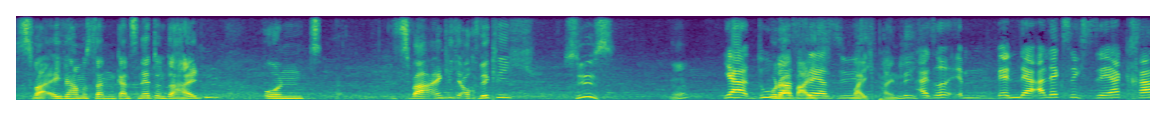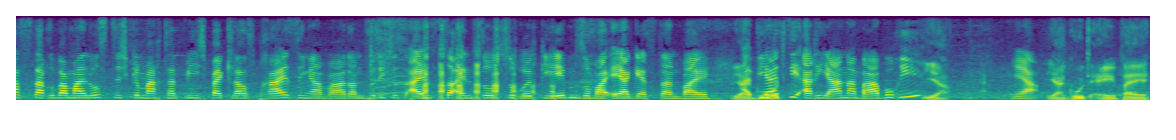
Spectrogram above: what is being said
es war, wir haben uns dann ganz nett unterhalten und es war eigentlich auch wirklich süß. Ne? Ja, du Oder warst war sehr ich, süß. war ich peinlich? Also, ähm, wenn der Alex sich sehr krass darüber mal lustig gemacht hat, wie ich bei Klaus Preisinger war, dann würde ich das eins zu eins so zurückgeben. So war er gestern bei. Ja, wie gut. heißt die? Ariana Barbori? Ja. Ja. Ja gut, ey, bei,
